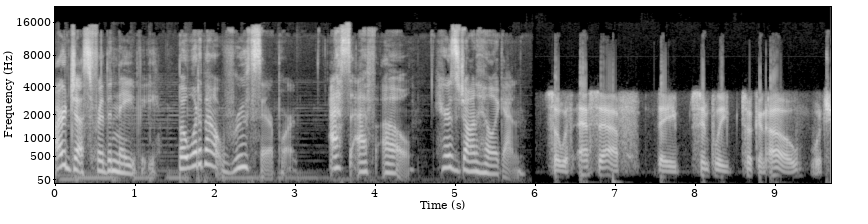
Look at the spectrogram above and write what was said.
are just for the Navy. But what about Ruth's Airport? SFO. Here's John Hill again. So with SF, they simply took an O, which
